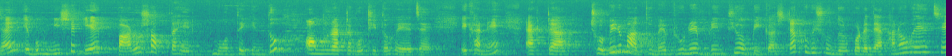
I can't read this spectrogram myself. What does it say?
যায় এবং নিষেকের বারো সপ্তাহের মধ্যে কিন্তু অঙ্গরাটা গঠিত হয়ে যায়। এখানে একটা ছবির মাধ্যমে ভ্রূণের বৃদ্ধি ও বিকাশটা খুবই সুন্দর করে দেখানো হয়েছে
